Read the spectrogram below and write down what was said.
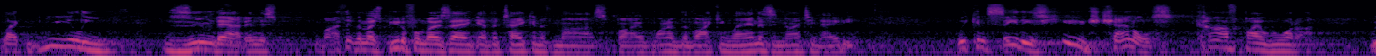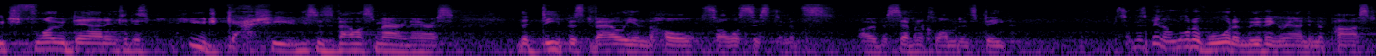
like really zoomed out in this, I think the most beautiful mosaic ever taken of Mars by one of the Viking landers in 1980, we can see these huge channels carved by water, which flow down into this huge gash here. This is Valles Marineris, the deepest valley in the whole solar system. It's over seven kilometres deep. So there's been a lot of water moving around in the past.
